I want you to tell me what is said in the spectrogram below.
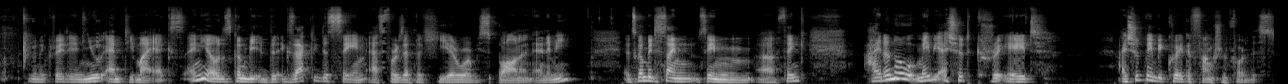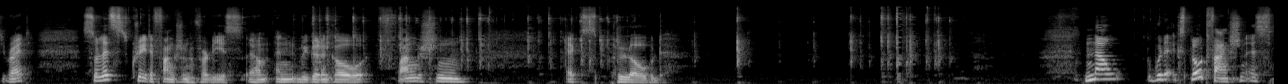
We're gonna create a new empty my x, and you know it's gonna be exactly the same as, for example, here where we spawn an enemy. It's gonna be the same same uh, thing. I don't know. Maybe I should create. I should maybe create a function for this, right? So let's create a function for these, um, and we're gonna go function explode. Now, with the explode function is,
